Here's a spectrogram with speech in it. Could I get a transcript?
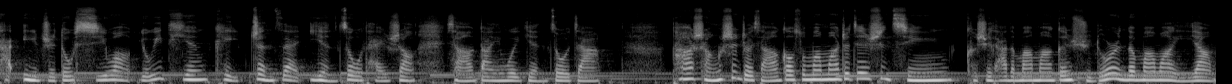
他一直都希望有一天可以站在演奏台上，想要当一位演奏家。他尝试着想要告诉妈妈这件事情，可是他的妈妈跟许多人的妈妈一样，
